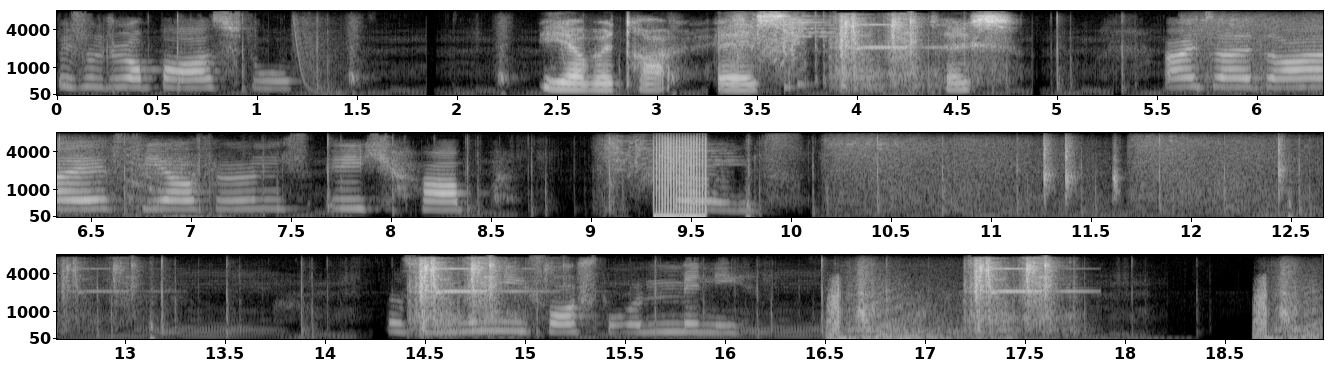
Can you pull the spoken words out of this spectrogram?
Wie viel Dropper hast du? Ich habe drei. Äh, sechs. 1, 2, 3, 4, 5. Ich hab 5. Das ist ein Mini-Vorsprung. ein Mini. Uh.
